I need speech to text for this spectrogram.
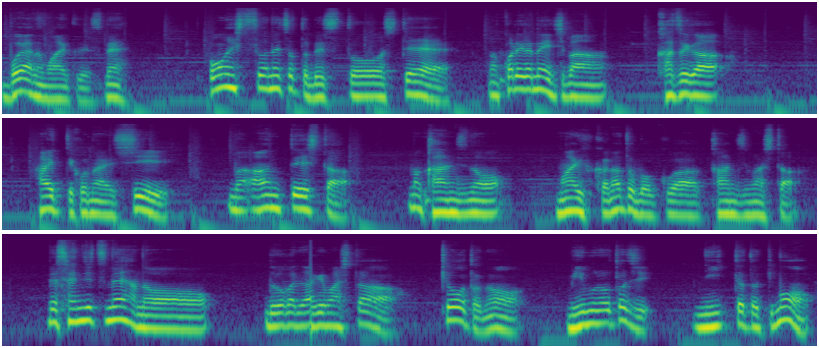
ボヤのマイクですね。音質をね、ちょっと別として、まあ、これがね、一番風が入ってこないし、まあ、安定した、まあ、感じのマイクかなと僕は感じました。で、先日ね、あの、動画で上げました、京都の三室戸寺に行った時も、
